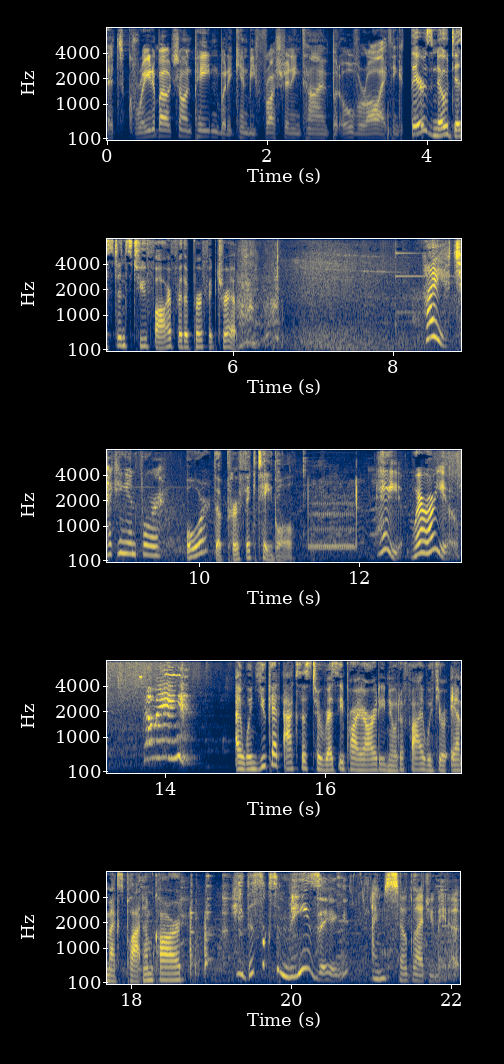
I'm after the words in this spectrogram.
that's great about Sean Payton, but it can be frustrating times. But overall, I think there's no distance too far for the perfect trip. Hi, checking in for or the perfect table. Hey, where are you? Coming. And when you get access to Resy Priority Notify with your Amex Platinum card. Hey, this looks amazing! I'm so glad you made it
